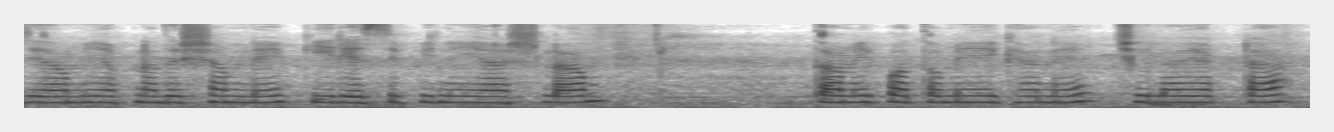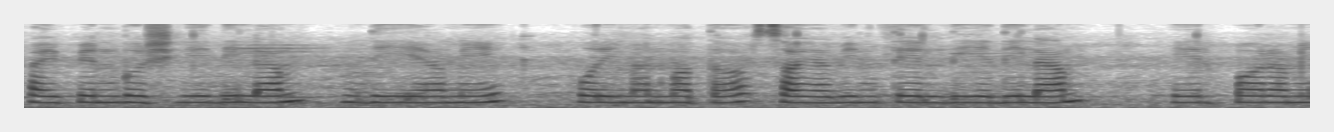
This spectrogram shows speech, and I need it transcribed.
যে আমি আপনাদের সামনে কি রেসিপি নিয়ে আসলাম। তো আমি প্রথমে এখানে চুলায় একটা পাইপেন বসিয়ে দিলাম। দিয়ে আমি পরিমাণ মতো সয়াবিন তেল দিয়ে দিলাম। এরপর আমি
